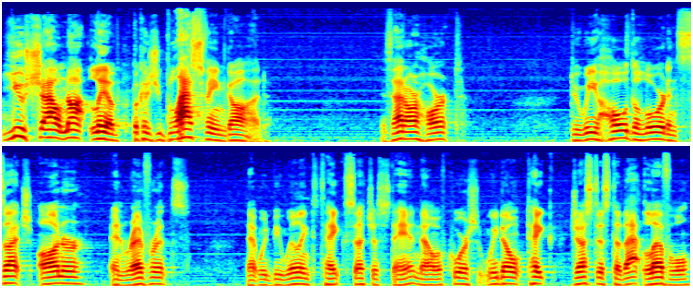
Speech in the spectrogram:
you shall not live because you blaspheme God. Is that our heart? Do we hold the Lord in such honor and reverence that we'd be willing to take such a stand? Now, of course, we don't take justice to that level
